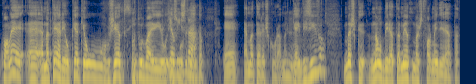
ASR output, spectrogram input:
qual é a matéria, o que é que é o objeto que perturba aí esse movimento? Está. É a matéria escura, uhum. que é invisível, mas que não diretamente, mas de forma indireta.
